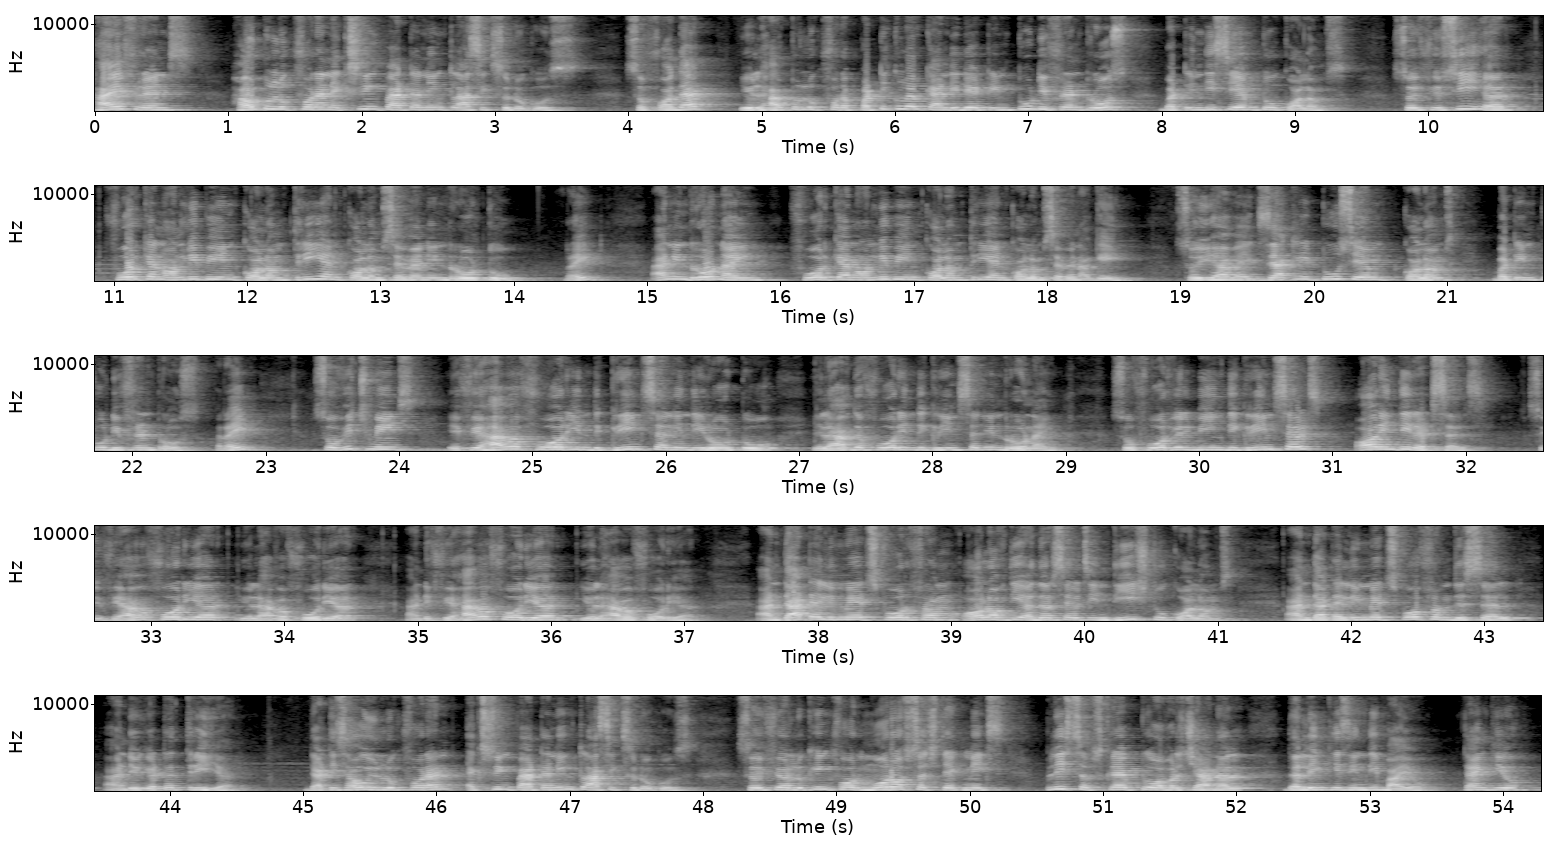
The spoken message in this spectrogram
Hi friends, how to look for an X-wing pattern in classic Sudokus. So for that, you will have to look for a particular candidate in two different rows but in the same two columns. So if you see here, 4 can only be in column 3 and column 7 in row 2, right? And in row 9, 4 can only be in column 3 and column 7 again. So you have exactly two same columns but in two different rows, right? So which means if you have a 4 in the green cell in the row 2, you'll have the 4 in the green cell in row 9. So 4 will be in the green cells or in the red cells. So if you have a 4 here, you'll have a 4 here. And if you have a 4 here, you'll have a 4 here. And that eliminates 4 from all of the other cells in these two columns. And that eliminates 4 from this cell and you get a 3 here. That is how you look for an X-wing pattern in classic Sudokus. So if you are looking for more of such techniques, please subscribe to our channel. The link is in the bio. Thank you.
